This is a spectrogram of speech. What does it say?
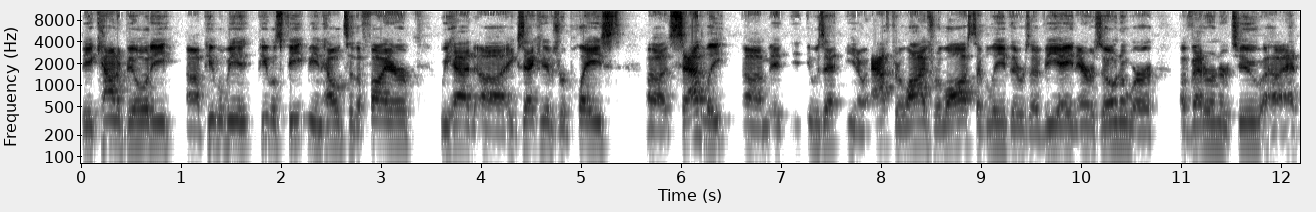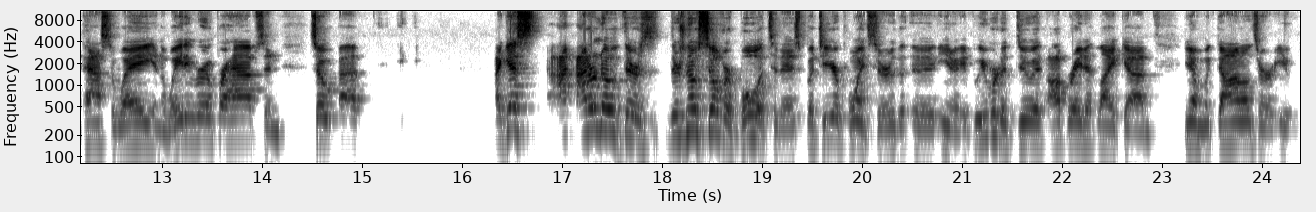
the accountability, uh, people being people's feet being held to the fire. We had uh, executives replaced. Uh, sadly, um, it, it, was at you know after lives were lost. I believe there was a VA in Arizona where a veteran or two uh, had passed away in the waiting room, perhaps, and so uh, I guess I, I, don't know if there's there's no silver bullet to this, but to your point, sir, the, uh, you know, if we were to do it, operate it like uh, you know McDonald's or you,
